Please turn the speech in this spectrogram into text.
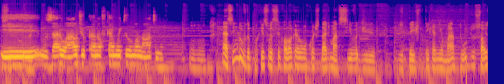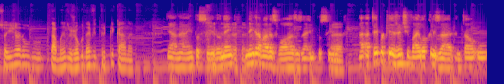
e usar o áudio para não ficar muito monótono. Uhum. É, sem dúvida, porque se você coloca uma quantidade massiva de, de texto tem que animar tudo, só isso aí já o, o tamanho do jogo deve triplicar, né? É, não, é impossível. nem, nem gravar as vozes, é impossível. É. Até porque a gente vai localizar. Então, o,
